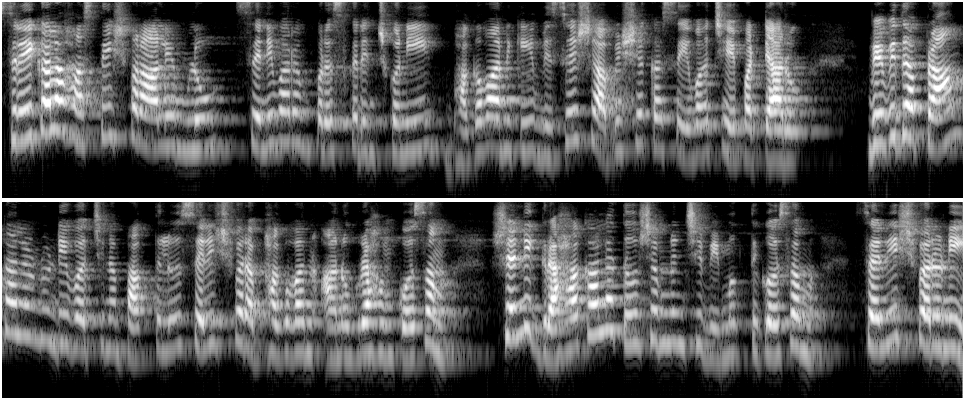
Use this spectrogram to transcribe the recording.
శ్రీకాళహస్తీశ్వర ఆలయంలో శనివారం పురస్కరించుకొని భగవానికి విశేష అభిషేక సేవ చేపట్టారు. వివిధ ప్రాంతాల నుండి వచ్చిన భక్తులు శనీశ్వర భగవాన్ అనుగ్రహం కోసం శని గ్రహకాల దోషం నుంచి విముక్తి కోసం శనీశ్వరుని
